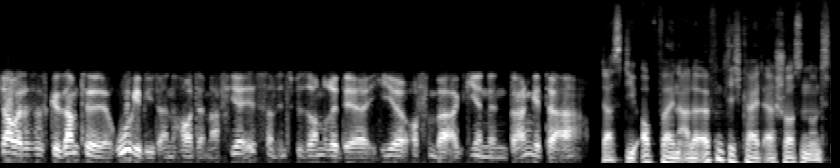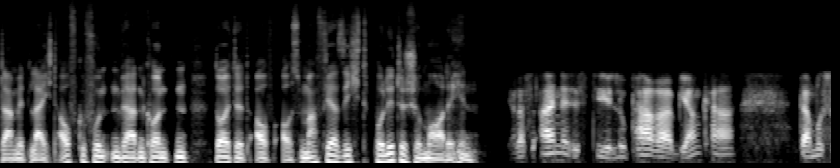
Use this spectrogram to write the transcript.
Ich glaube, dass das gesamte Ruhrgebiet ein Hort der Mafia ist und insbesondere der hier offenbar agierenden Drangheta. Dass die Opfer in aller Öffentlichkeit erschossen und damit leicht aufgefunden werden konnten, deutet auf aus Mafiasicht politische Morde hin. Das eine ist die Lupara Bianca. Da muss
